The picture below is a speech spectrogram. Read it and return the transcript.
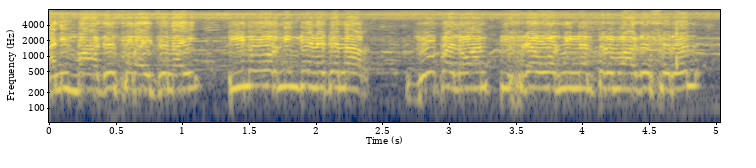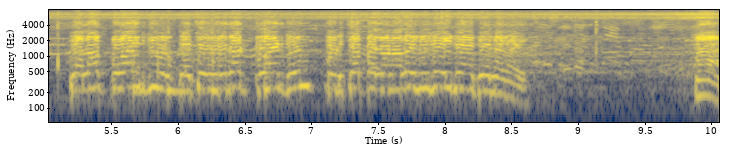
आणि मागे सरायचं नाही तीन वॉर्निंग देण्यात येणार. जो पैलवान तिसऱ्या वॉर्निंग नंतर मागे सरेल त्याला पॉईंट देऊन त्याच्या विरोधात पॉईंट देऊन पुढच्या पैलवानाला विजयी देण्यात येणार आहे हा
